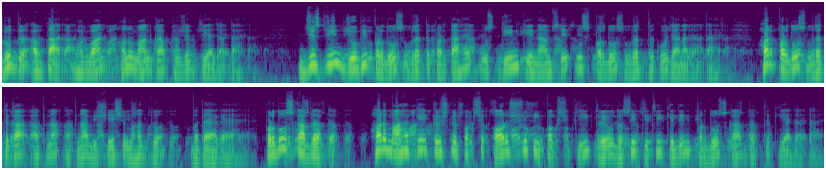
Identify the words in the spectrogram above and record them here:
रुद्र अवतार भगवान हनुमान का पूजन किया जाता है। जिस दिन जो भी प्रदोष व्रत पड़ता है उस दिन के नाम से उस प्रदोष व्रत को जाना जाता है हर प्रदोष व्रत का अपना अपना विशेष महत्व बताया गया है। प्रदोष का व्रत, हर माह के कृष्ण पक्ष और शुक्ल पक्ष की त्रयोदशी तिथि के दिन प्रदोष का व्रत किया जाता है।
